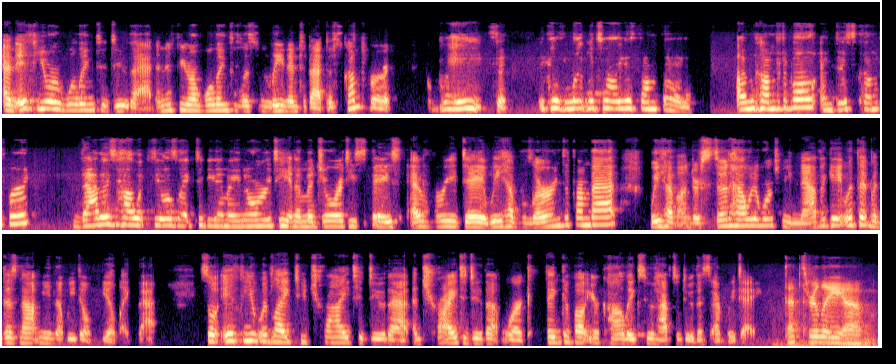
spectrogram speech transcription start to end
and if you are willing to do that and if you are willing to listen lean into that discomfort great because let me tell you something uncomfortable and discomfort that is how it feels like to be a minority in a majority space every day. We have learned from that. We have understood how it works. We navigate with it, but does not mean that we don't feel like that. So if you would like to try to do that and try to do that work, think about your colleagues who have to do this every day. That's really um,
